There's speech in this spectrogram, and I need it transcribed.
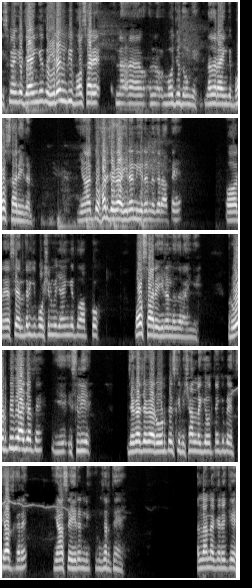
इसमें अगर जाएँगे तो हिरन भी बहुत सारे मौजूद होंगे, नज़र आएँगे, बहुत सारे हिरन। यहाँ तो हर जगह हिरन हिरन नज़र आते हैं। और ऐसे अंदर की पोर्शन में जाएँगे तो आपको बहुत सारे हिरन नज़र आएँगे। रोड पे भी आ जाते हैं, ये इसलिए जगह जगह रोड पे इसके निशान लगे होते हैं कि भाई एहतियात करें, यहाँ से हिरन गुजरते हैं। अल्लाह ना करे कि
